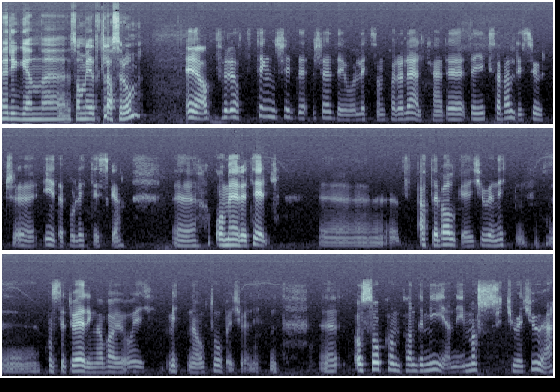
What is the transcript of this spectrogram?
Med ryggen uh, som i et klasserom? Ja, for at ting skjedde, skjedde jo litt sånn parallelt her. Det, det gikk seg veldig surt uh, i det politiske, og mer til. etter valget i 2019. Uh, Konstitueringa var jo i midten av oktober 2019. og så kom pandemien i mars 2020.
